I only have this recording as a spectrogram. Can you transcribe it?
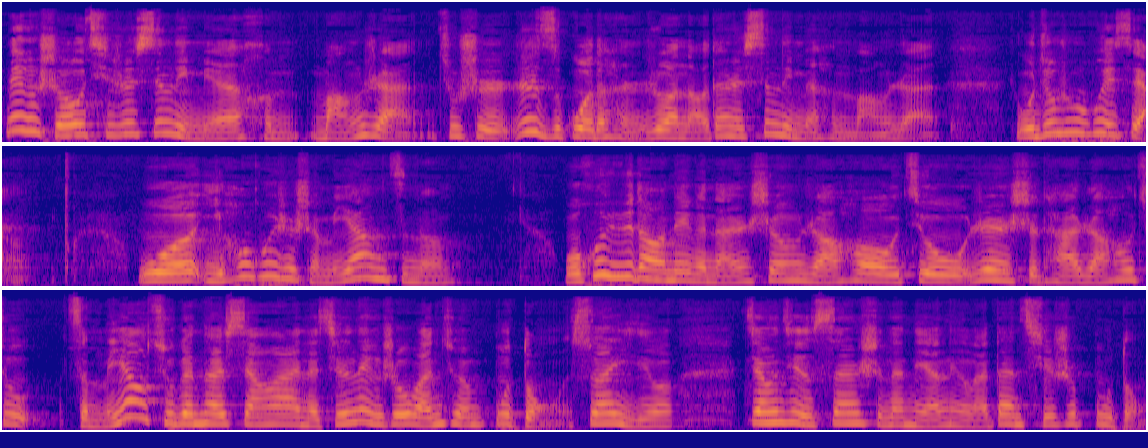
那个时候其实心里面很茫然，就是日子过得很热闹，但是心里面很茫然。我就是会想，我以后会是什么样子呢？我会遇到那个男生，然后就认识他，然后就怎么样去跟他相爱呢？其实那个时候完全不懂，虽然已经将近三十的年龄了，但其实不懂。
